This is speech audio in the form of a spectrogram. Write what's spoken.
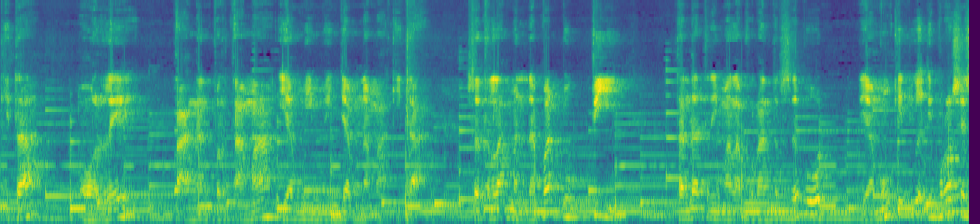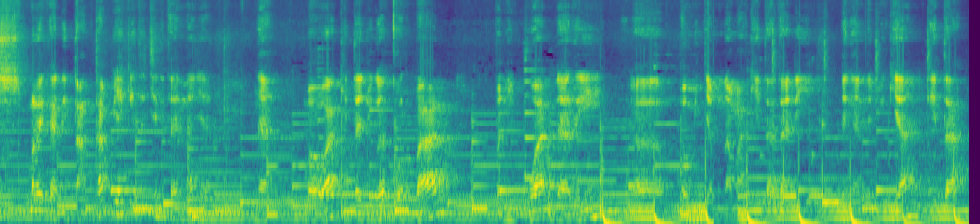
kita oleh tangan pertama yang meminjam nama kita. Setelah mendapat bukti tanda terima laporan tersebut ya mungkin juga diproses. Mereka ditangkap ya kita ceritain aja. Nah bahwa kita juga korban penipuan dari uh, peminjam nama kita tadi. Dengan demikian kita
